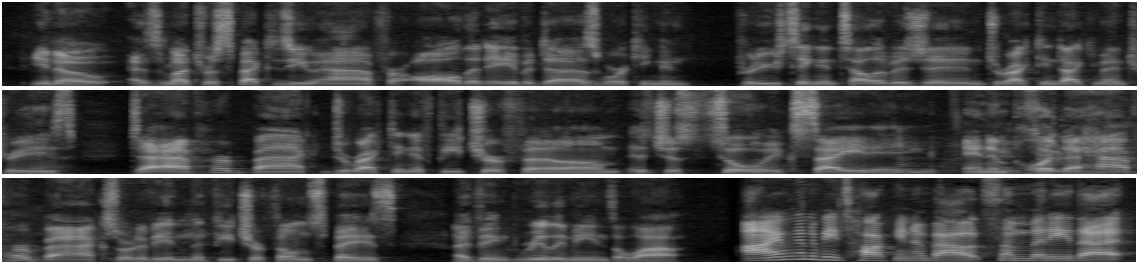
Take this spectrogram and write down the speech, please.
you know, as much respect as you have for all that Ava does, working in producing in television, directing documentaries, to have her back directing a feature film is just so exciting mm-hmm. And so important. to have her back, sort of in the feature film space, I think really means a lot. I'm going to be talking about somebody that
